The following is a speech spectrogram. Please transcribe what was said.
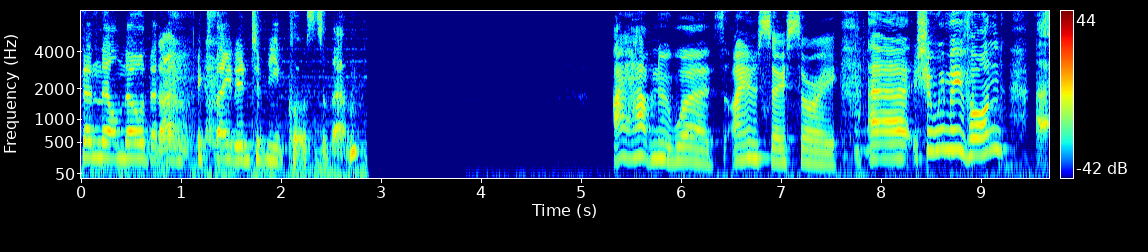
then they'll know that I'm excited to be close to them. I have no words. I am so sorry. Uh, shall we move on? Uh,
